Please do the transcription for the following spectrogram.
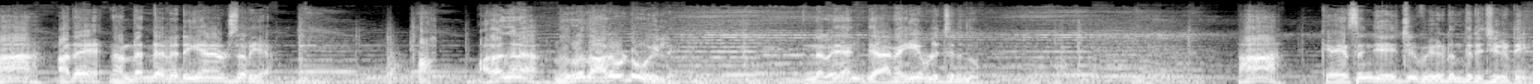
ആ അതെ നന്ദന്റെ വെഡിങ് ആനിവേഴ്സറിയാ ആ. അതങ്ങനാ? നിങ്ങൾ നാളെ വിട്ടു പോയില്ലേ? ഇന്നലെ ഞാൻ ജാനകിയെ വിളിച്ചിരുന്നു. ആ കേസും ജയിച്ച് വീടും തിരിച്ചു കിട്ടി.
